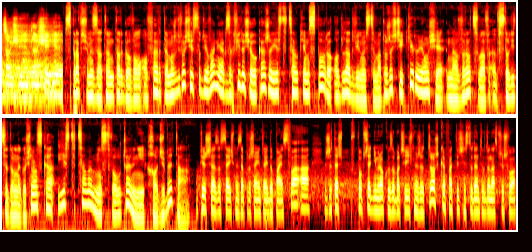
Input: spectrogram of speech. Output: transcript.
coś e, dla siebie. Sprawdźmy zatem targową ofertę. Możliwości studiowania, jak za chwilę się okaże, jest całkiem sporo. Od lat wieluńscy maturzyści kierują się na Wrocław. W stolicy Dolnego Śląska jest całe mnóstwo uczelni, choćby ta. Pierwszy raz zostaliśmy zaproszeni tutaj do Państwa, a że też w poprzednim roku zobaczyliśmy, że troszkę faktycznie studentów do nas przyszło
